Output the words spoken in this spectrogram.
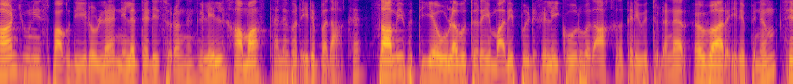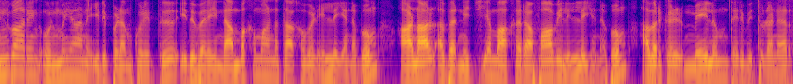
ஹான் யூனிஸ் பகுதியில் உள்ள நிலத்தடி சுரங்கங்களில் ஹமாஸ் தலைவர் இருப்பதாக சமீபத்திய உளவுத்துறை மதிப்பீடுகளை கூறுவதாக தெரிவித்துள்ளனர். எவ்வாறு இருப்பினும் சின்வாரின் உண்மையான இருப்பிடம் குறித்து இதுவரை நம்பகமான தகவல் இல்லை எனவும் ஆனால் அவர் நிச்சயமாக ரஃபாவில் இல்லை எனவும் அவர்கள் மேலும் தெரிவித்துள்ளனர்.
